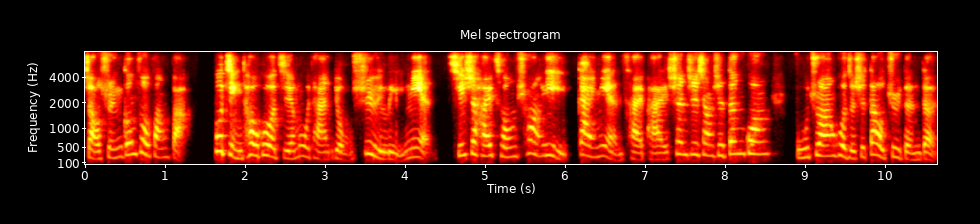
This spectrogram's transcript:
找寻工作方法。不仅透过节目谈永续理念，其实还从创意、概念、彩排，甚至像是灯光、服装或者是道具等等，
